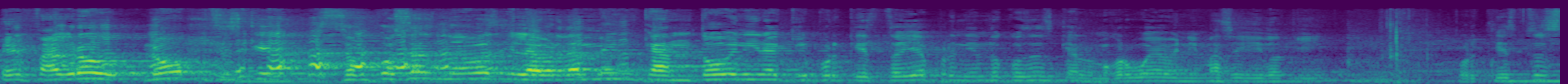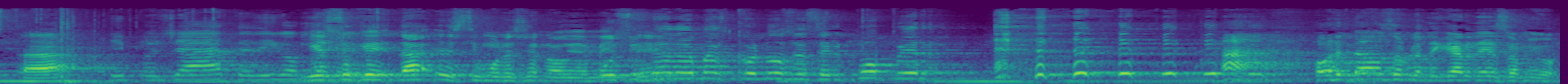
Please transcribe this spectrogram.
El Fagrow, no, pues es que son cosas nuevas y la verdad me encantó venir aquí porque estoy aprendiendo cosas que a lo mejor voy a venir más seguido aquí. Porque esto está. Y pues ya te digo Y esto que da estimulación, pues si obviamente. nada más conoces el popper, Ahorita vamos a platicar de eso, amigo.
